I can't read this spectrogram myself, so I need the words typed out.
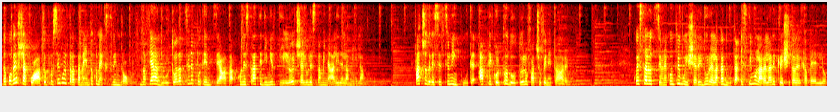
Dopo aver sciacquato, proseguo il trattamento con Extreme Drop, una fiala d'urto ad azione potenziata con estratti di mirtillo e cellule staminali della mela. Faccio delle sezioni in cute, applico il prodotto e lo faccio penetrare. Questa lozione contribuisce a ridurre la caduta e stimolare la ricrescita del capello.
